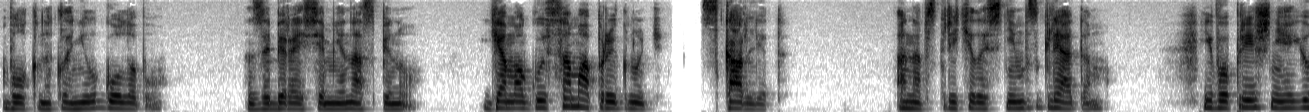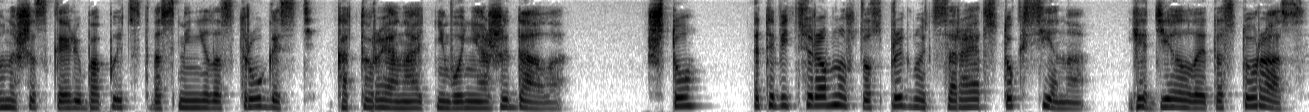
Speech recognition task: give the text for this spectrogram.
Волк наклонил голову. «Забирайся мне на спину. Я могу и сама прыгнуть. Скарлетт!» Она встретилась с ним взглядом. Его прежнее юношеское любопытство сменило строгость, которой она от него не ожидала. «Что? Это ведь все равно, что спрыгнуть с сарая в сток сена. Я делала это сто раз.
